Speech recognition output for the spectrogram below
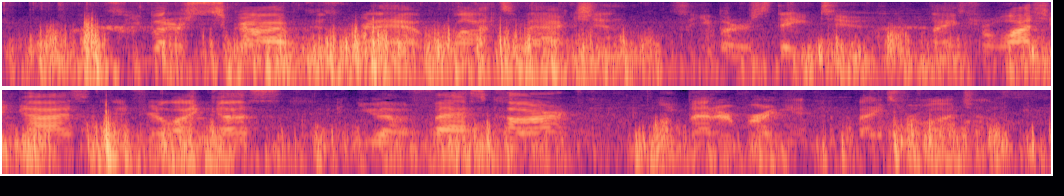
So you better subscribe because we're going to have lots of action. So you better stay tuned. Thanks for watching, guys. And if you're like us and you have a fast car, you better bring it. Thanks for watching.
